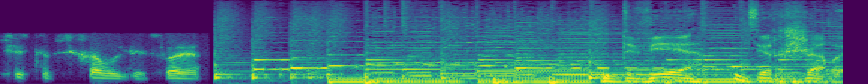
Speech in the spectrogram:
Чисто психология своя. Две державы.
